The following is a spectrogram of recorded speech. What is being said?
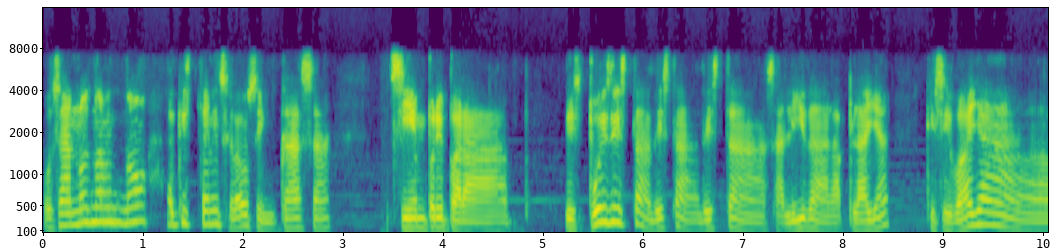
O sea, no, no, no, hay que estar encerrados en casa siempre para, después de esta, de esta, de esta salida a la playa, que se vaya a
